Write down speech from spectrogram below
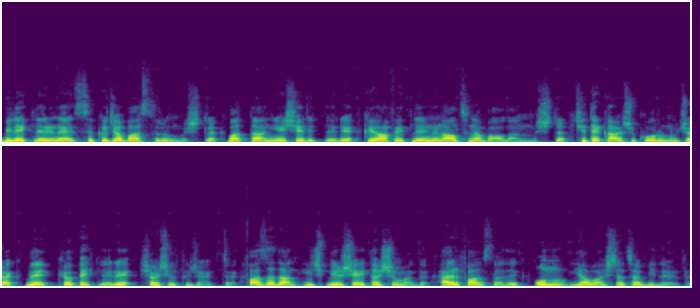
bileklerine sıkıca bastırılmıştı. Battaniye şeritleri kıyafetlerinin altına bağlanmıştı. Çite karşı korunacak ve köpekleri şaşırtacaktı. Fazladan hiçbir şey taşımadı. Her fazlalık onu yavaşlatabilirdi.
